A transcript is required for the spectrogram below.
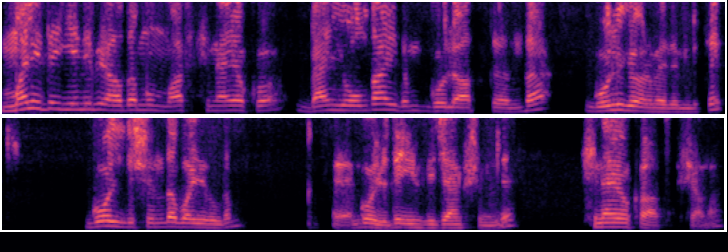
Mali'de yeni bir adamım var Sinayoko. Ben yoldaydım golü attığında. Golü görmedim bir tek. Gol dışında bayıldım. E, golü de izleyeceğim şimdi. Sinayoko atmış ama.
